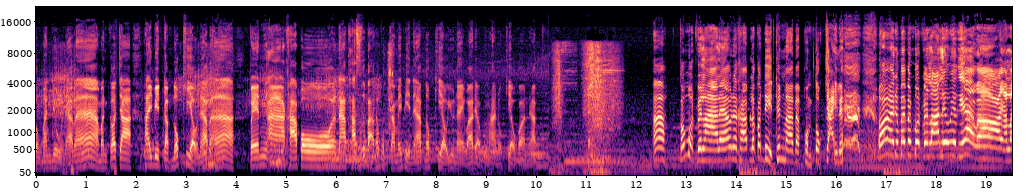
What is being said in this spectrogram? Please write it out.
ของมันอยู่นะครับอ่ามันก็จะไฮบริดกับนกเขียวนะครับอ่าเป็นอาคาโปนาทัสหรือเปล่าถ้าผมจำไม่ผิดนะครับ นกเขียวอยู่ไหนวะเดี๋ยวผมหานกเขียวก่อนนะครับอ้าว ก็หมดเวลาแล้วนะครับ แล้วก็ดีดขึ้นมาแบบผมตกใจเลยเฮ้ยทำไมมันหมดเวลาเร็วอย่างเงี้ยอ้าอะไร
